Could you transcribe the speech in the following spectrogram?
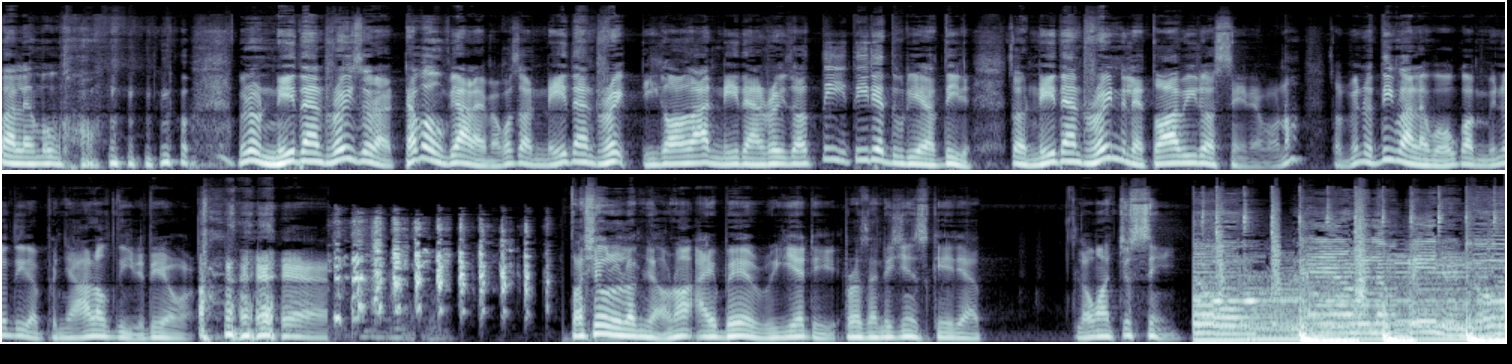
မှလည်းမဟုတ်ပါဘူးမင်းတို့ Nathan Drake ဆိုတာဓာတ်ပုံပြလိုက်မှာကိုဆိုတော့ Nathan Drake ဒီကောင်က Nathan Drake ဆိုတော့သိသိတဲ့သူတွေကသိတယ်ဆိုတော့ Nathan Drake နဲ့လည်းသွားပြီးတော့ဆင်တယ်ဗောနော်ဆိုတော့မင်းတို့သိမှလည်းမဟုတ်ဘူးကွာမင်းတို့သိတာဗညာလောက်သိတယ်သိရမှာ တော့ရှုပ်လို့လည်းမရအောင်နော် I bet react တွေ presentation skill တွေလောကကျွတ်စင်ရရရလာမပေးနဲ့လို့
